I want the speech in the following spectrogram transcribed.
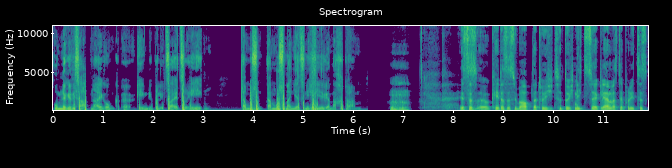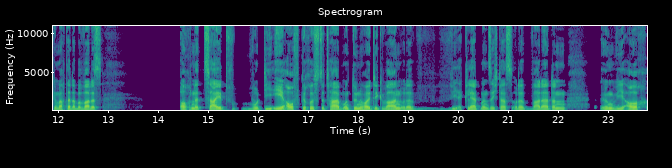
um eine gewisse Abneigung äh, gegen die Polizei zu hegen. Da muss, da muss man jetzt nicht viel gemacht haben. Mhm. Ist das okay, das ist überhaupt natürlich durch nichts zu erklären, was der Polizist gemacht hat, aber war das auch eine Zeit, wo die eh aufgerüstet haben und dünnhäutig waren? Oder wie erklärt man sich das? Oder war da dann irgendwie auch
